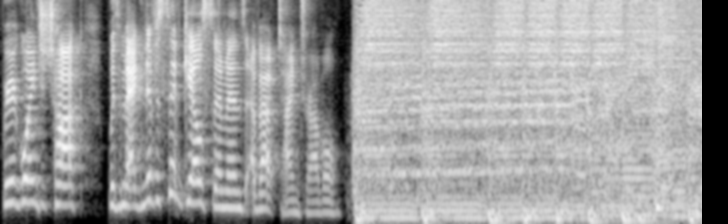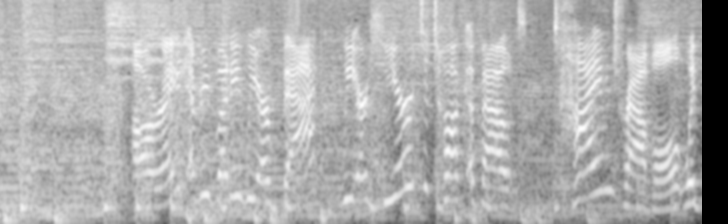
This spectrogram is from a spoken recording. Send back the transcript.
we're going to talk with magnificent Gail Simmons about time travel. Right, everybody, we are back. We are here to talk about time travel with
